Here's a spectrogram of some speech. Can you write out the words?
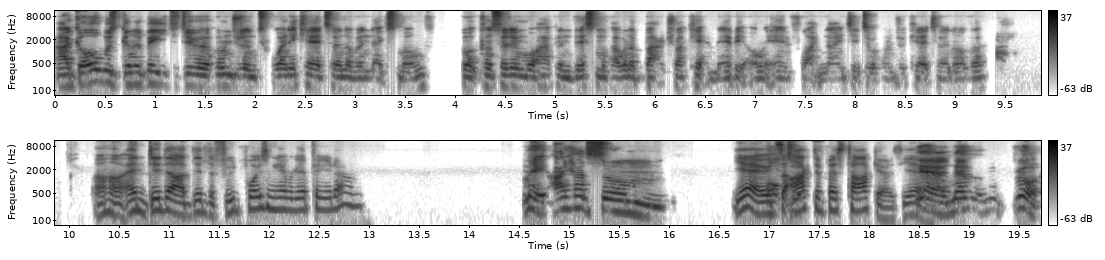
our goal was going to be to do 120k turnover next month, but considering what happened this month, I want to backtrack it and maybe only aim for like 90 to 100k turnover. Uh huh. And did uh did the food poisoning ever get figured out? Mate, I had some. Yeah, it's Octo- octopus tacos. Yeah. Yeah, never, bro.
